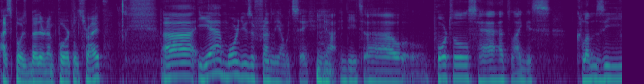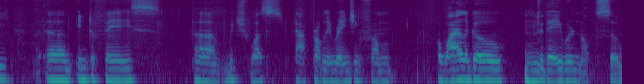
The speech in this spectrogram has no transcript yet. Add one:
I suppose, better than portals, right? Uh, yeah, more user friendly, I would say. Mhm. Yeah, indeed. Uh, portals had like this clumsy um, interface, um, which was yeah, probably ranging from a while ago. Mhm. Today, we're not so.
